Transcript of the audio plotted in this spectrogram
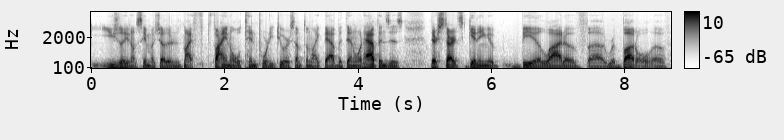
usually you don't say much other than my final 1042 or something like that. But then what happens is there starts getting a be a lot of uh, rebuttal of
